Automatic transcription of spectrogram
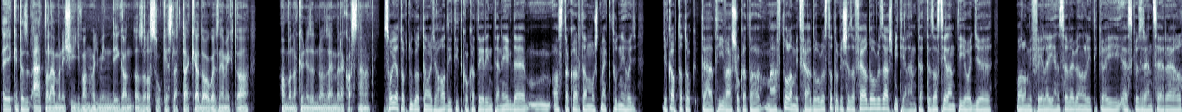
egyébként ez általában is így van, hogy mindig azzal a szókészlettel kell dolgozni, amit a, abban a környezetben az emberek használnak. Szóljatok nyugodtan, hogyha hadititkokat érintenék, de azt akartam most megtudni, hogy ugye kaptatok tehát hívásokat a MÁV-tól, amit feldolgoztatok, és ez a feldolgozás mit jelentett? Ez azt jelenti, hogy valamiféle ilyen szöveganalitikai eszközrendszerrel,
